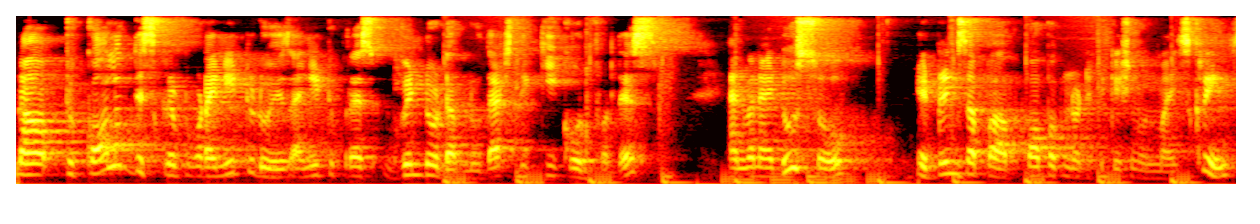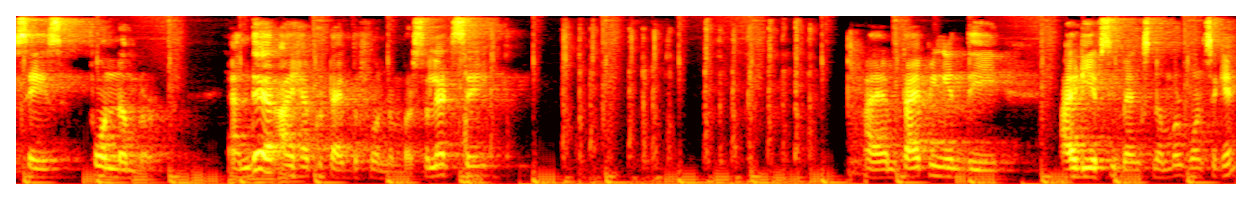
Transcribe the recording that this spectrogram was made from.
Now to call up this script, what I need to do is I need to press window W. That's the key code for this. And when I do so, it brings up a pop-up notification on my screen says phone number. And there I have to type the phone number. So let's say I am typing in the IDFC Bank's number once again.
